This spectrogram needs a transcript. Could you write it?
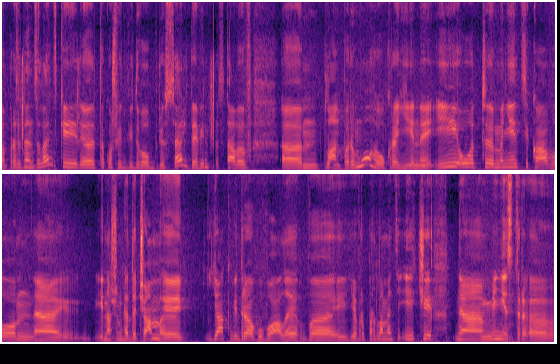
е, президент Зеленський е, також відвідував Брюссель, де він представив ем, план перемоги України. І от мені цікаво і нашим глядачам. Як відреагували в Європарламенті, і чи е, міністр е,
